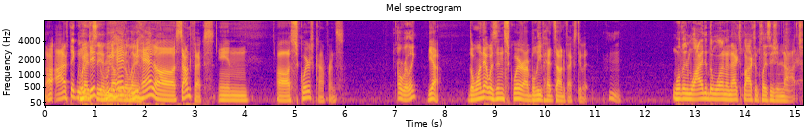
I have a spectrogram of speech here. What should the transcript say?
I, I think we, we might did. see another We had delay. we had uh, sound effects in uh, Square's conference. Oh, really? Yeah, the one that was in Square, I believe, had sound effects to it. Hmm. well, then why did the one on Xbox and PlayStation not?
